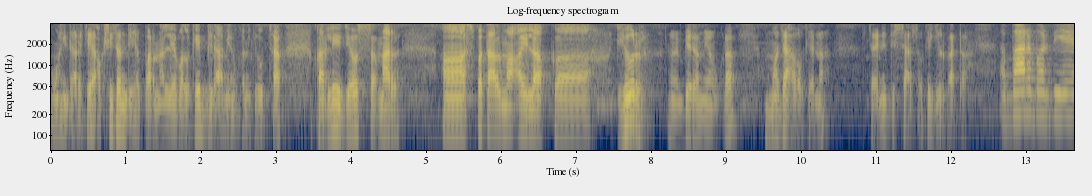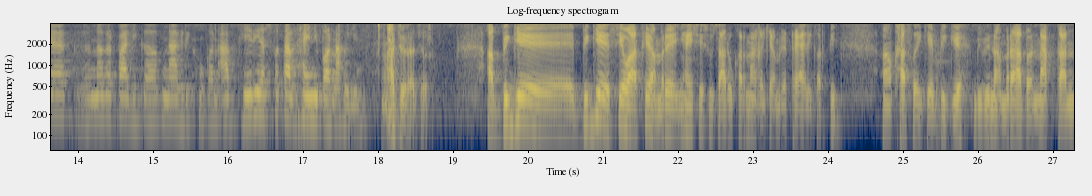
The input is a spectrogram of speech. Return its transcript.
वहीं डर के ऑक्सीजन देह परना लेवल के बिरामी होकन के उपचार करली जोस हमार अस्पतालमा अहिलक ढ्युर बिरामी होकर मजा हो के न चाहिँ नि डिस्चार्ज हो कि गिलबाट बाह्र वर्षीय नगरपालिका नागरिक हुकन आप फेरि अस्पताल धाइनी पर्ना होइलिन। हजुर हजुर। अब विज्ञ विज्ञ सेवा फे हमरे यहीं से सुचारू करना के हमरे तैयारी करती खास करके विज्ञ विभिन्न हमारा अब नाक कान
